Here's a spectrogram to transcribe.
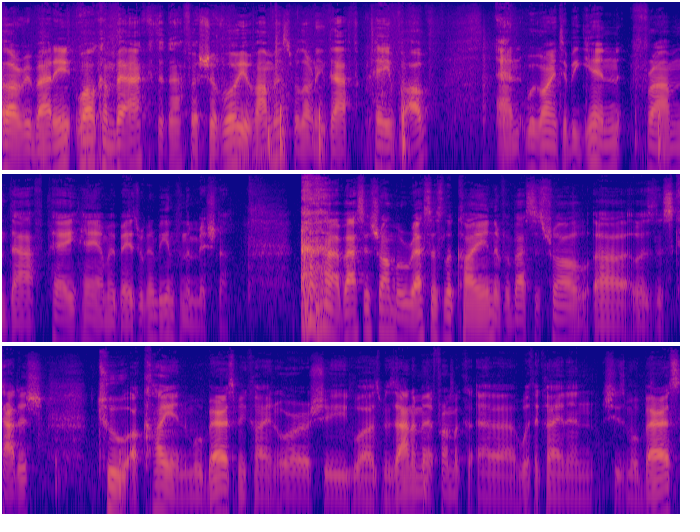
Hello, everybody. Welcome back to Daf Shavu Yavamis. We're learning Daf Pei Vav, and we're going to begin from Daf Pei Hey Amid Beis. We're going to begin from the Mishnah. Abbas Yisrael Mureses Lakayin. If Abbas Yisrael uh, was in Kaddish to a kain, muberes mikain, or she was mizanimit from a, uh, with a kain and she's muberes,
